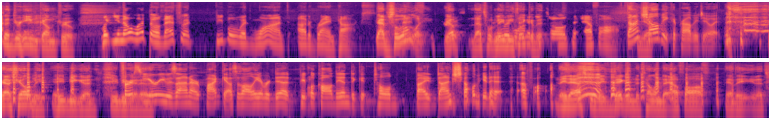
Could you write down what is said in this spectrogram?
The dream come true. but you know what, though? That's what people would want out of Brian Cox. Absolutely. yep. That's what He made me think of it. Told to f off. Don Shelby could probably do it. Yeah, Shelby. He'd be good. He'd be First good year it. he was on our podcast is all he ever did. People called in to get told by Don Shelby to f off. They'd ask him, they'd beg him to tell him to F off. Yeah, they, that's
